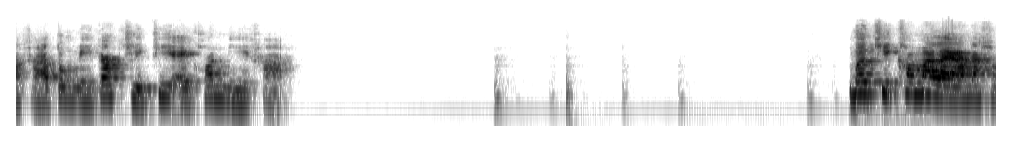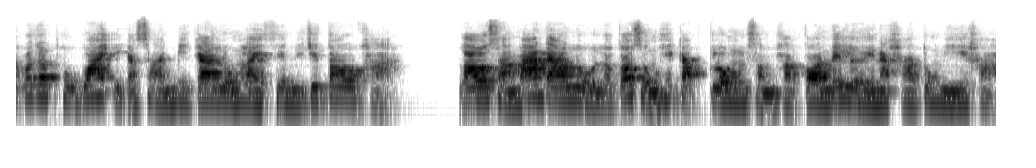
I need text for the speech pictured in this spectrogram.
นะคะ ตรงนี้ก็คลิกที่ไอคอนนี้ค่ะ เมื่อคลิกเข้ามาแล้วนะคะก็จะพบว่าเอกสารมีการลงลายเซ็นดิจิตอลค่ะ เราสามารถดาวน์โหลดแล้วก็ส่งให้กับกรมสรรพากรได้เลยนะคะ ตรงนี้ค่ะ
